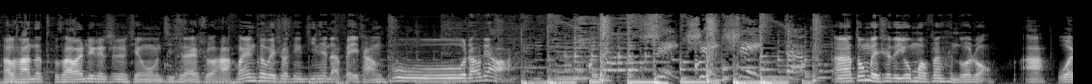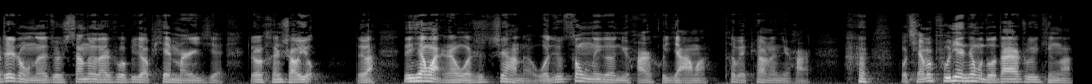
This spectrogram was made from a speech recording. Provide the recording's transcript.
好了哈，那吐槽完这个事情，我们继续来说哈。欢迎各位收听今天的非常不着调啊。啊，东北式的幽默分很多种啊，我这种呢，就是相对来说比较偏门一些，就是很少有。对吧？那天晚上我是这样的，我就送那个女孩回家嘛，特别漂亮女孩。我前面铺垫这么多，大家注意听啊。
